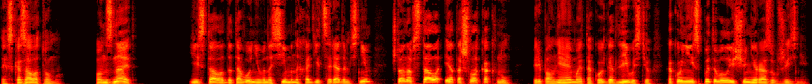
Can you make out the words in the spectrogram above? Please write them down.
«Ты сказала Тому. Он знает?» Ей стало до того невыносимо находиться рядом с ним, что она встала и отошла к окну, переполняемая такой годливостью, какой не испытывала еще ни разу в жизни.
